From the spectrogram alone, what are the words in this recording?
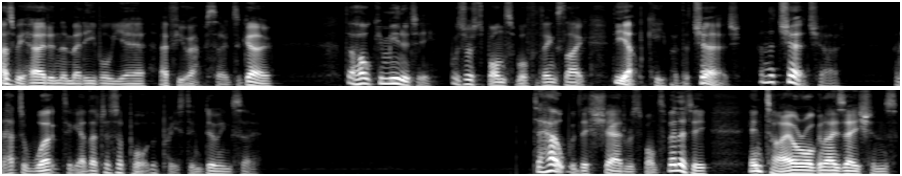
as we heard in the medieval year a few episodes ago. The whole community was responsible for things like the upkeep of the church and the churchyard, and had to work together to support the priest in doing so. To help with this shared responsibility, entire organisations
